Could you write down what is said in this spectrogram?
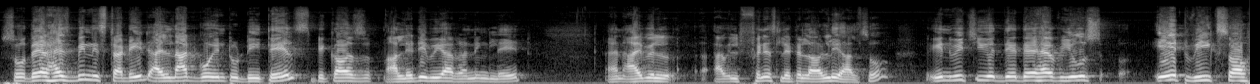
So there has been studied, I will not go into details because already we are running late and I will I will finish little early also, in which you, they, they have used 8 weeks of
